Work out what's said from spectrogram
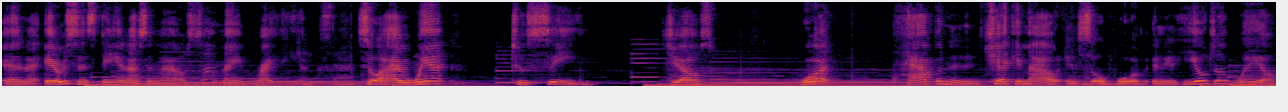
and I, ever since then I said, now something ain't right here. exactly So I went to see just what happened and check him out and so Mhm. forth. And it healed up well.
